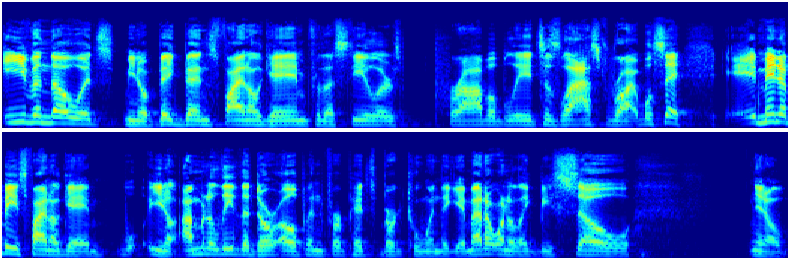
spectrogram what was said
even though it's you know Big Ben's final game for the Steelers, probably it's his last ride. We'll say it may not be his final game. You know, I'm going to leave the door open for Pittsburgh to win the game. I don't want to like be so you know,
